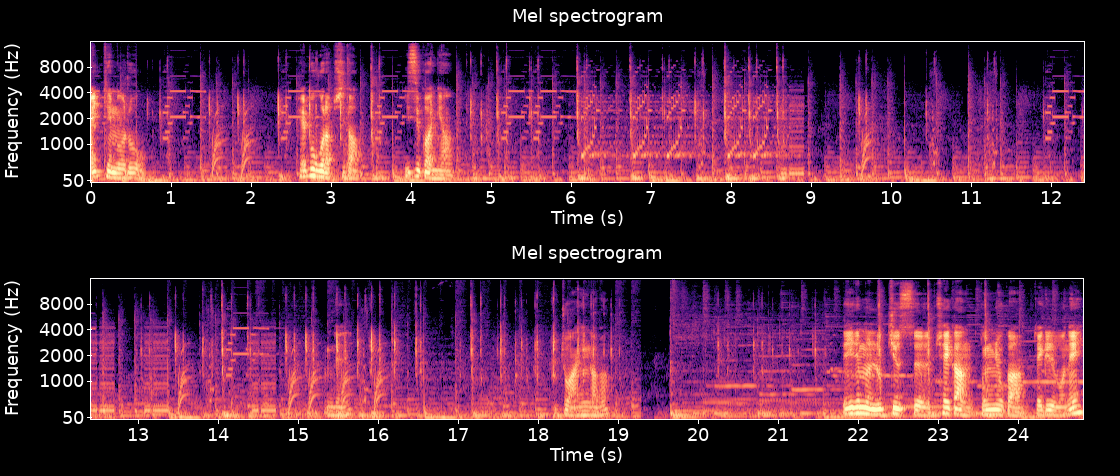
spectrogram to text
아이템으로 회복을 합시다 있을 거 아니야 안돼 이쪽 아닌가봐 내 이름은 루키우스 최강 동료가 되길 원해?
